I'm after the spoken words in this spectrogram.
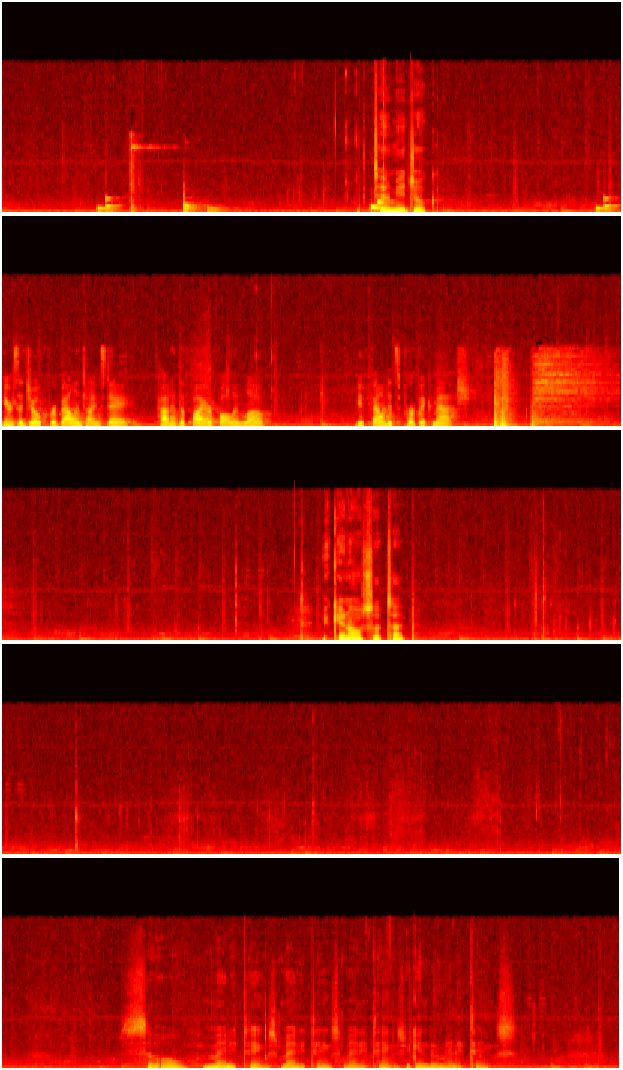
Tell me a joke Here's a joke for Valentine's Day. How did the fire fall in love? It found its perfect match. you can also type so many things many things many things. You can do many things.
